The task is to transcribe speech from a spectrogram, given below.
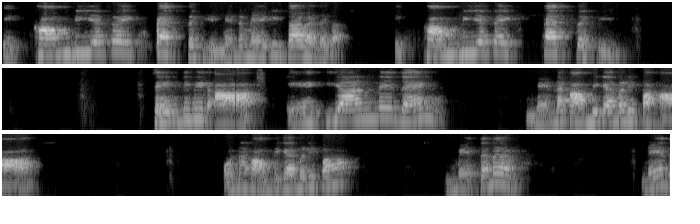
එක් කම්බියක එක් පැත්තකින් මෙන්න මේක ඉතා වැදගත්. එක් කම්බියක එක් පැත්තකින්. සෙන්ටිමීටර් ආ ඒ කියන්නේ දැන් මෙන්න කම්බි කැබලි පහ. ඔන්න කම්බි කැබලි පහ. මෙතන නේද?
